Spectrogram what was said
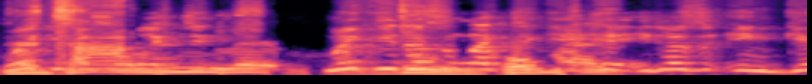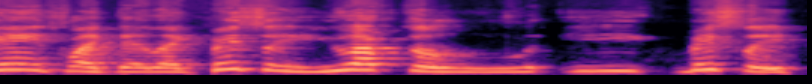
Winky doesn't like to, Winky doesn't like to get hit. He doesn't engage like that. Like basically, you have to basically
